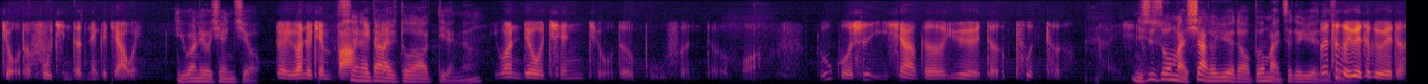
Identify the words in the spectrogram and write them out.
九的附近的那个价位。一万六千九。对，一万六千八。现在大概多少点呢？一万六千九的部分的话。如果是以下个月的 put，你是说买下个月的，哦不用买这个月的？那这个月这个月的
